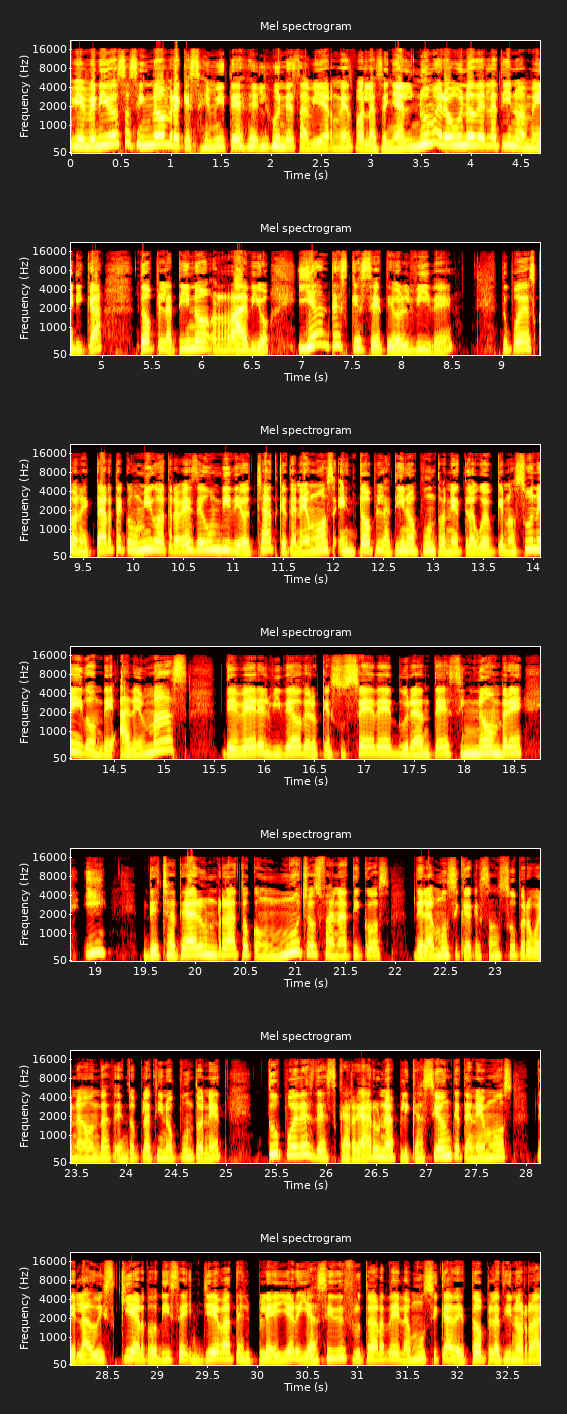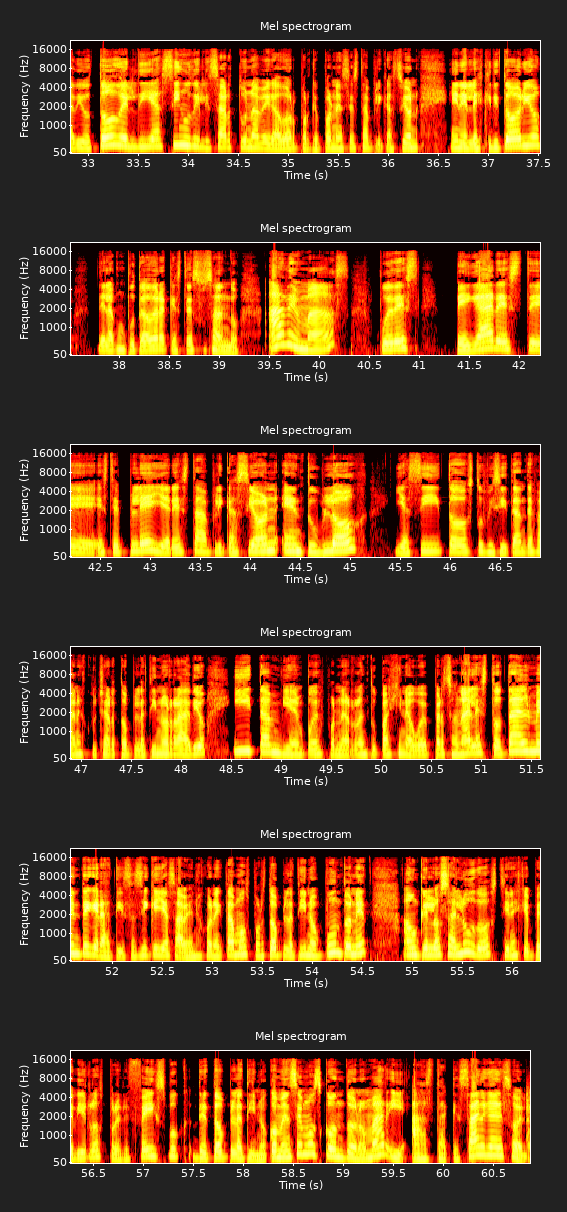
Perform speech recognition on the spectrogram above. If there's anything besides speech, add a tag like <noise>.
Bienvenidos a Sin Nombre que se emite de lunes a viernes por la señal número uno de Latinoamérica, Top Latino Radio. Y antes que se te olvide, Tú puedes conectarte conmigo a través de un video chat que tenemos en toplatino.net, la web que nos une y donde además de ver el video de lo que sucede durante Sin Nombre y de chatear un rato con muchos fanáticos de la música que son súper buena onda en toplatino.net, tú puedes descargar una aplicación que tenemos del lado izquierdo. Dice llévate el player y así disfrutar de la música de Top Latino Radio todo el día sin utilizar tu navegador porque pones esta aplicación en el escritorio de la computadora que estés usando. Además, puedes pegar este, este player, esta aplicación en tu blog y así todos tus visitantes van a escuchar Top Latino Radio y también puedes ponerlo en tu página web personal, es totalmente gratis, así que ya sabes, nos conectamos por toplatino.net, aunque los saludos tienes que pedirlos por el Facebook de Top Latino. Comencemos con Don Omar y hasta que salga el sol.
